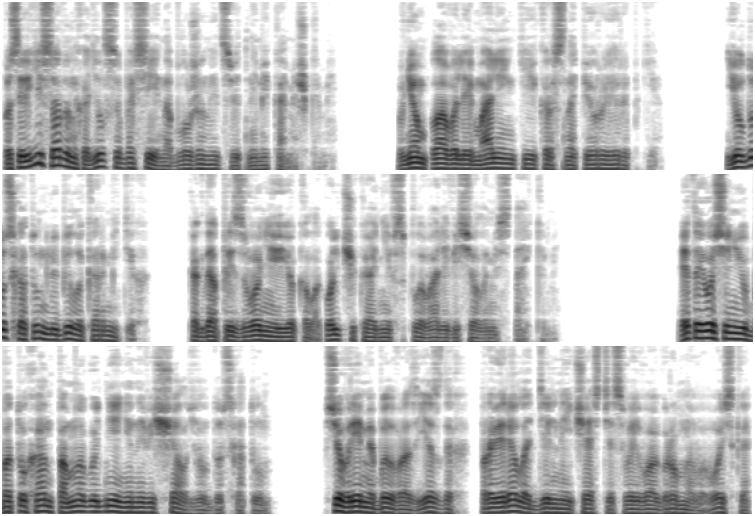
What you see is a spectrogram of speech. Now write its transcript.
Посреди сада находился бассейн, обложенный цветными камешками. В нем плавали маленькие красноперые рыбки. Юлдус Хатун любила кормить их, когда при звоне ее колокольчика они всплывали веселыми стайками. Этой осенью Батухан по много дней не навещал Юлдус Хатун. Все время был в разъездах, проверял отдельные части своего огромного войска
